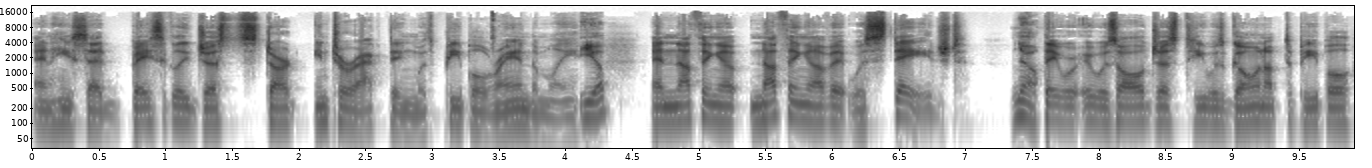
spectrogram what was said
And he said, basically, just start interacting with people randomly, Yep. and nothing of nothing of it was staged. No. They were. It was all just he was going up to people,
